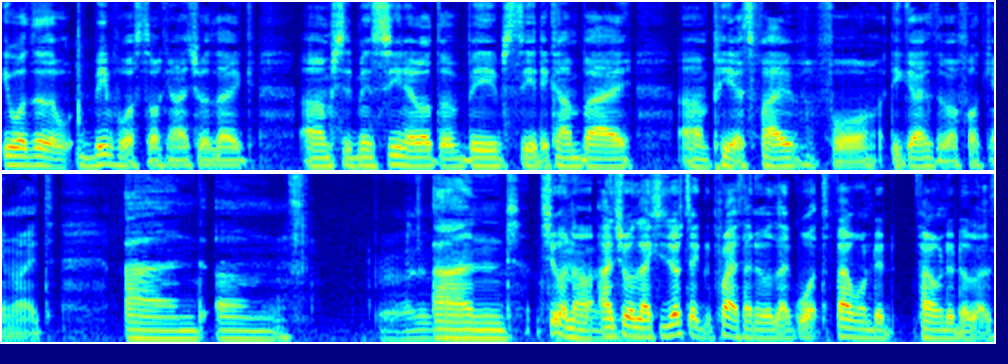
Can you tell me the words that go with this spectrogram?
it was a babe who was talking, and she was like, um, she's been seeing a lot of babes say they can't buy um PS5 for the guys that were fucking right, and um bro, and she was now and she was like she just checked the price and it was like what 500 dollars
